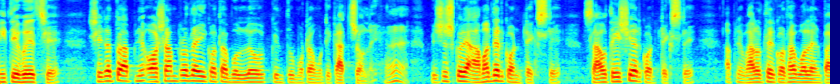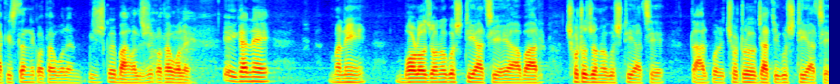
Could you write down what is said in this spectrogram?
নিতে হয়েছে, সেটা তো আপনি অসাম্প্রদায়িকতা বললেও কিন্তু মোটামুটি কাজ চলে হ্যাঁ? বিশেষ করে আমাদের কনটেক্সটে সাউথ এশিয়ার কনটেক্সটে আপনি ভারতের কথা বলেন, পাকিস্তানের কথা বলেন, বিশেষ করে বাংলাদেশের কথা বলেন, এইখানে মানে বড় জনগোষ্ঠী আছে, আবার ছোট জনগোষ্ঠী আছে, তারপরে ছোট জাতিগোষ্ঠী আছে।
